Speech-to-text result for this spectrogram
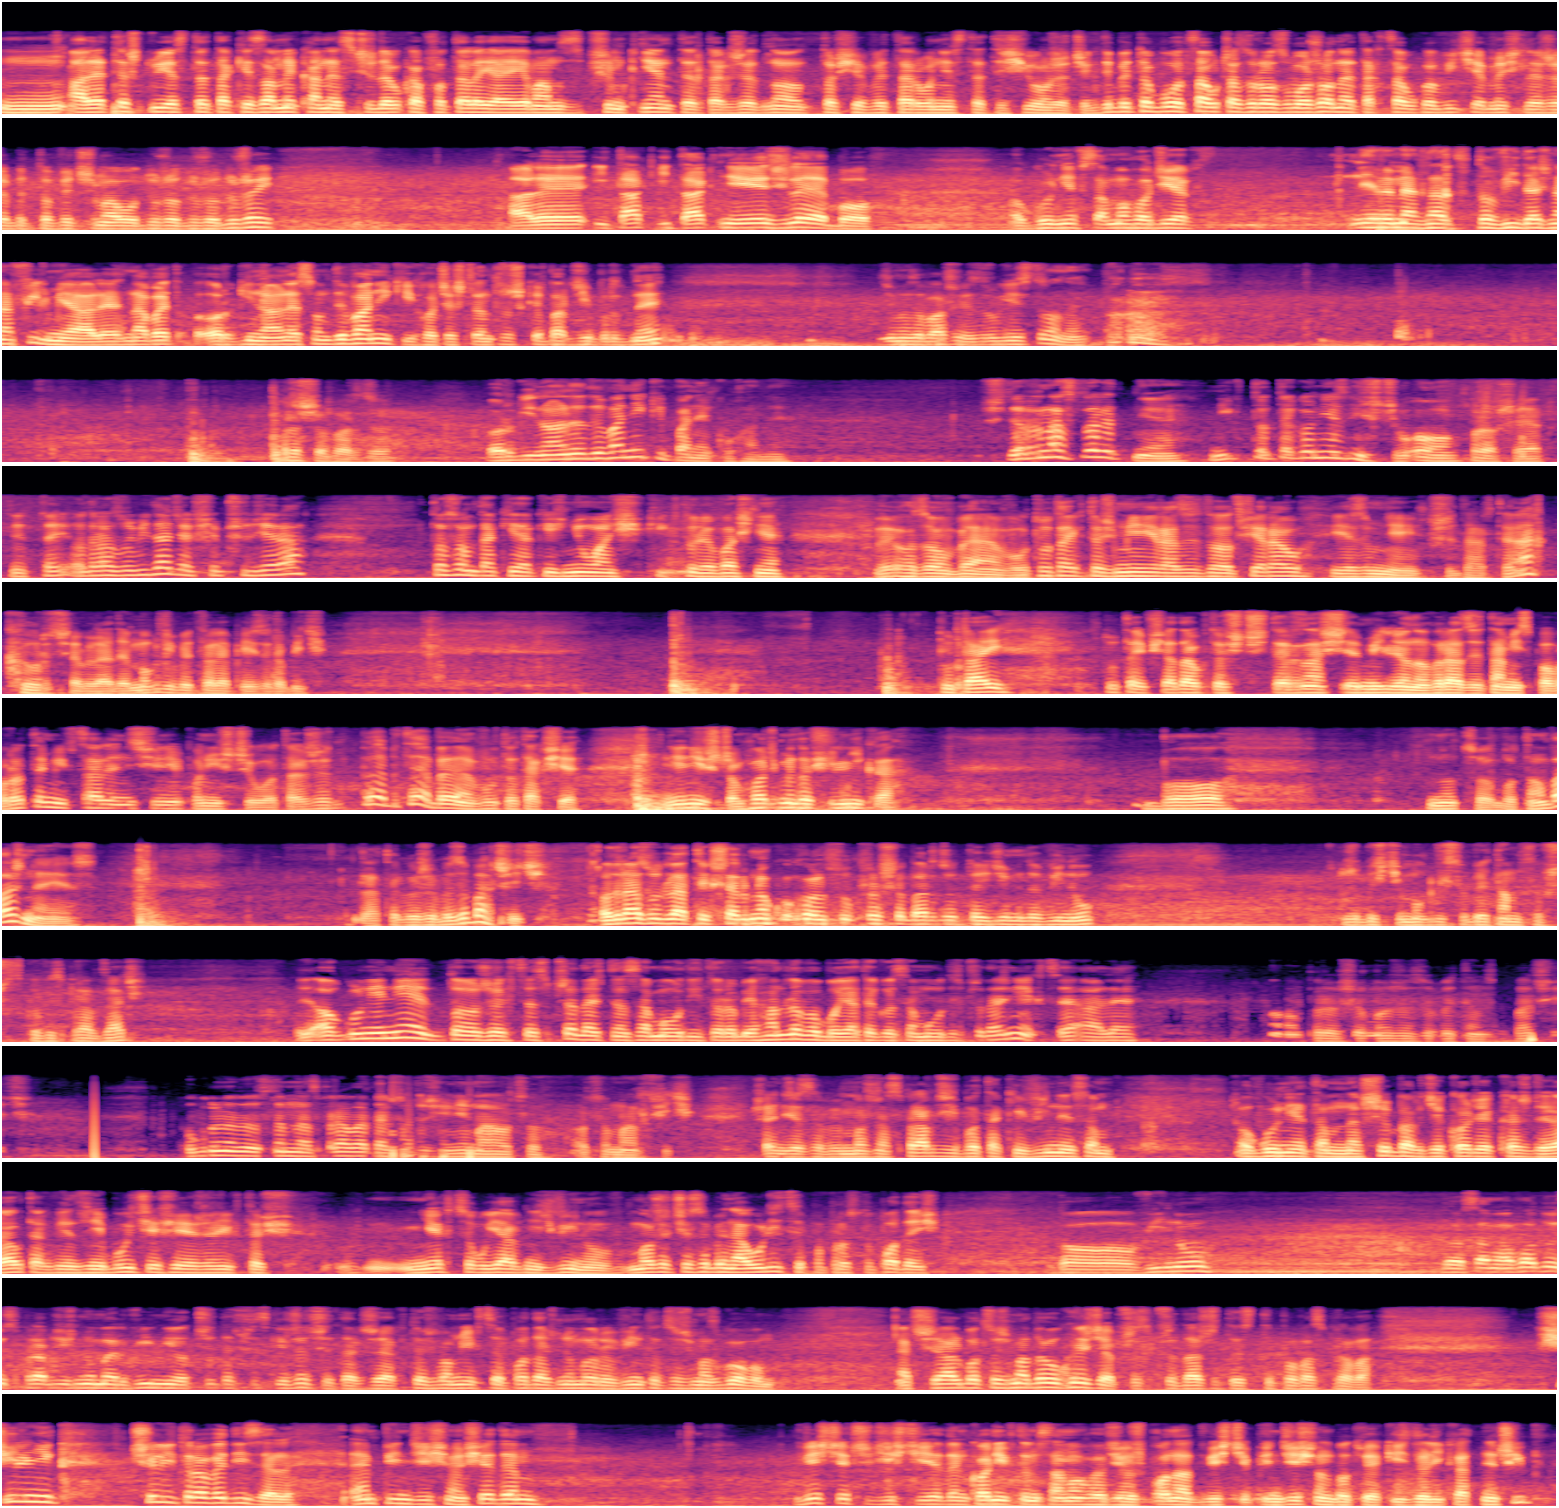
Mm, Ale też tu jest te takie zamykane skrzydełka fotele, ja je mam przymknięte, także no, to się wytarło niestety siłą rzeczy. Gdyby to było cały czas rozłożone tak całkowicie, myślę, żeby to wytrzymało dużo, dużo dłużej. Ale i tak, i tak nie jest źle, bo ogólnie w samochodzie, jak nie wiem jak to widać na filmie, ale nawet oryginalne są dywaniki, chociaż ten troszkę bardziej brudny. Idziemy zobaczyć z drugiej strony. Proszę bardzo. Oryginalne dywaniki, panie kuchany. 14-letnie. Nikt to tego nie zniszczył. O, proszę, jak tutaj od razu widać, jak się przydziera. To są takie jakieś niuansiki, które właśnie wychodzą w BMW. Tutaj ktoś mniej razy to otwierał, jest mniej przydarte. Ach kurczę blade, mogliby to lepiej zrobić. Tutaj, tutaj wsiadał ktoś 14 milionów razy tam i z powrotem i wcale nic się nie poniszczyło. Także te BMW to tak się nie niszczą. Chodźmy do silnika. Bo, no co, bo tam ważne jest. Dlatego, żeby zobaczyć. Od razu dla tych Sherlocku Holmesów, proszę bardzo, tutaj idziemy do winu, żebyście mogli sobie tam to wszystko wysprawdzać. Ogólnie nie to, że chcę sprzedać ten samochód i to robię handlowo, bo ja tego samochodu sprzedać nie chcę, ale o proszę, można sobie tam zobaczyć. Ogólnodostępna sprawa, także tu się nie ma o co, o co martwić. Wszędzie sobie można sprawdzić, bo takie winy są ogólnie tam na szybach, gdziekolwiek, każdy autach, więc nie bójcie się, jeżeli ktoś nie chce ujawnić winu. Możecie sobie na ulicy po prostu podejść do winu, do samochodu i sprawdzić numer win i odczytać wszystkie rzeczy. Także jak ktoś Wam nie chce podać numeru win, to coś ma z głową. Znaczy albo coś ma do ukrycia przy sprzedaży, to jest typowa sprawa. Silnik 3-litrowy diesel M57 231 koni w tym samochodzie, już ponad 250, bo tu jakiś delikatny chip.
